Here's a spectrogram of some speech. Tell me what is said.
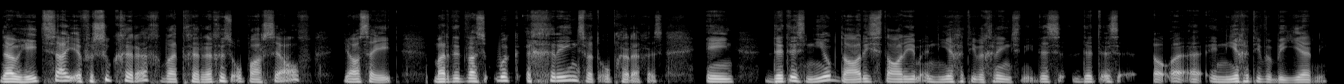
Nou het sy 'n versoek gerig wat gerig is op haarself. Ja, sy het, maar dit was ook 'n grens wat opgerig is en dit is nie op daardie stadium 'n negatiewe grens nie. Dis dit is 'n 'n negatiewe beheer nie.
